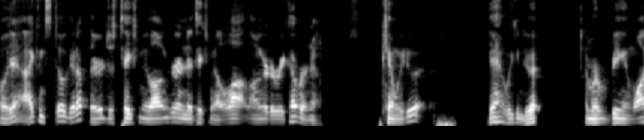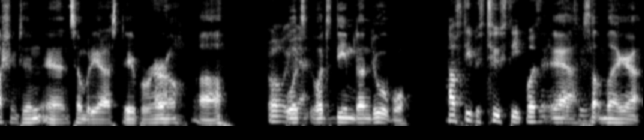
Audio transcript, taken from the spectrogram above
Well, yeah, I can still get up there. It just takes me longer and it takes me a lot longer to recover now. Can we do it? Yeah, we can do it. I remember being in Washington and somebody asked Dave Barrero, uh, Oh, what's yeah. what's deemed undoable? How steep is too steep, wasn't it? Yeah, something like that.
